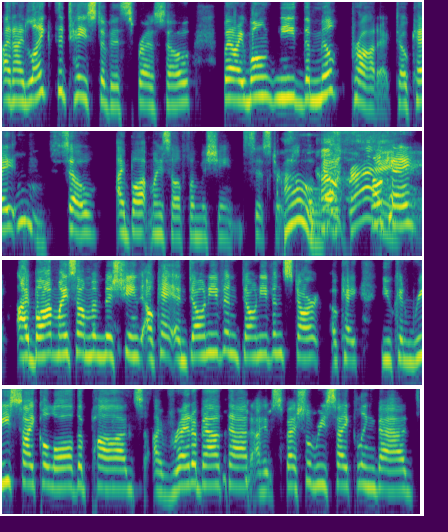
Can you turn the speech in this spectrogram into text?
and I like the taste of espresso, but I won't need the milk product. Okay. Mm. So I bought myself a machine, sister. Oh, Okay? right. Okay. I bought myself a machine. Okay. And don't even, don't even start. Okay. You can recycle all the pods. I've read about that. I have special recycling bags,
